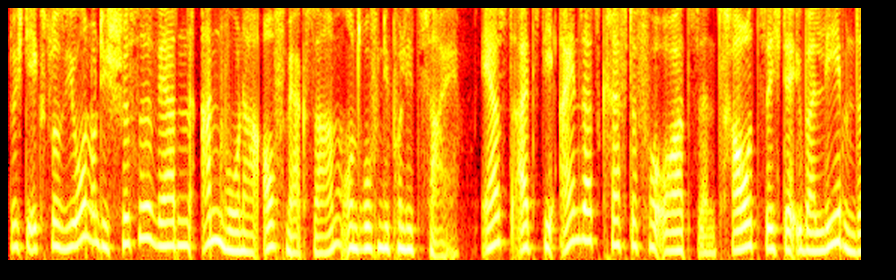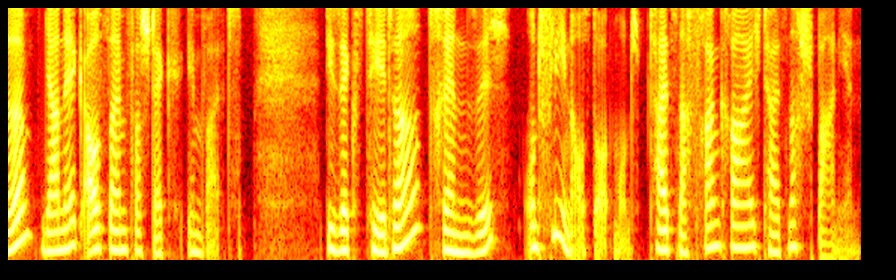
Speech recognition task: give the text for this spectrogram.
Durch die Explosion und die Schüsse werden Anwohner aufmerksam und rufen die Polizei. Erst als die Einsatzkräfte vor Ort sind, traut sich der Überlebende, Janek, aus seinem Versteck im Wald. Die sechs Täter trennen sich und fliehen aus Dortmund, teils nach Frankreich, teils nach Spanien.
